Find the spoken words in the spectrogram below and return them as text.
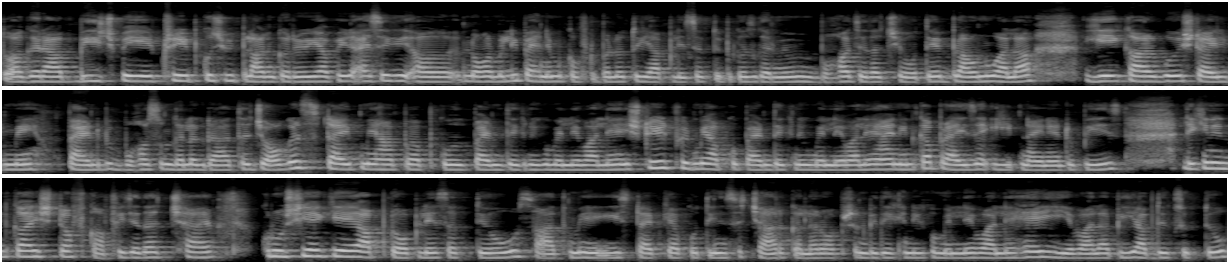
तो अगर आप बीच पे ट्रिप कुछ भी प्लान कर रहे हो या फिर ऐसे नॉर्मली पहनने में कंफर्टेबल हो तो ये आप ले सकते हो बिकॉज़ गर्मियों में बहुत ज़्यादा अच्छे होते हैं। ब्राउन वाला, ये कार्गो स्टाइल में पैंट भी बहुत सुंदर लग रहा था। जॉगर्स टाइप में यहाँ पर आपको पैंट देखने को मिलने वाले हैं। स्ट्रेट फिट में आपको पैंट देखने को मिलने वाले हैं। एंड इनका प्राइस है एट नाइन नाइन रुपीज़ लेकिन इनका स्टफ़ काफ़ी ज़्यादा अच्छा है। क्रोशिया के आप टॉप ले सकते हो। साथ में इस टाइप के आपको तीन से चार कलर ऑप्शन भी देखने को मिलने वाले हैं। ये वाला भी आप देख सकते हो,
